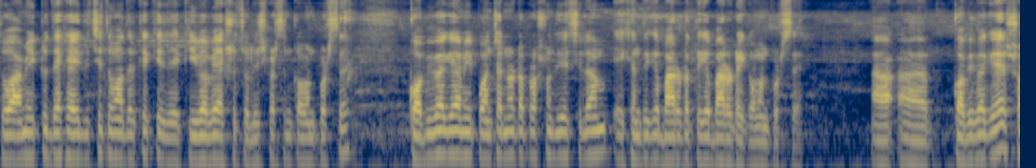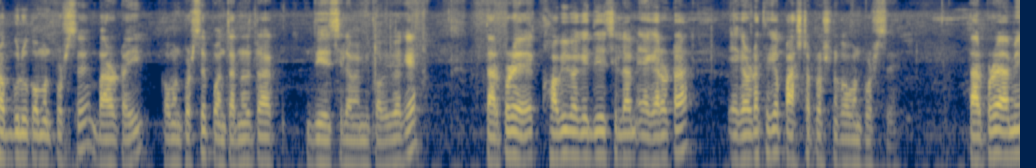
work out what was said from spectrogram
তো আমি একটু দেখাই দিচ্ছি তোমাদেরকে যে কীভাবে একশো চল্লিশ পার্সেন্ট কমন পড়ছে। ক বিভাগে আমি পঞ্চান্নটা প্রশ্ন দিয়েছিলাম এখান থেকে বারোটা থেকে বারোটাই কমন পড়ছে। আহ, আহ, ক বিভাগে সবগুলো কমন পড়ছে বারোটাই কমন পড়ছে পঞ্চান্নটা দিয়েছিলাম আমি ক বিভাগে। তারপরে খ বিভাগে দিয়েছিলাম এগারোটা এগারোটা থেকে পাঁচটা প্রশ্ন কমন পড়ছে। তারপরে আমি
